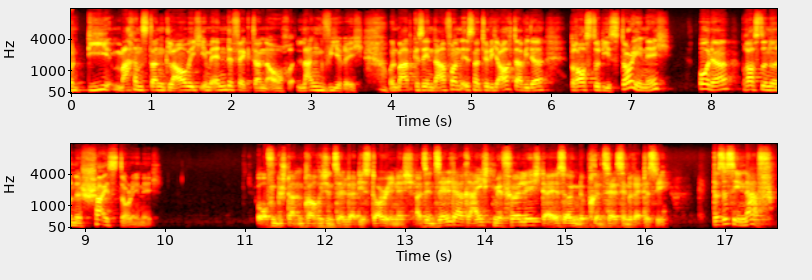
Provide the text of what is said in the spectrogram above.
Und die machen es dann, glaube ich, im Endeffekt dann auch langwierig. Und mal abgesehen davon ist natürlich auch da wieder, brauchst du die Story nicht oder brauchst du nur eine Scheiß-Story nicht? Offen gestanden brauche ich in Zelda die Story nicht. Also in Zelda reicht mir völlig, da ist irgendeine Prinzessin, rette sie. Das ist enough.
